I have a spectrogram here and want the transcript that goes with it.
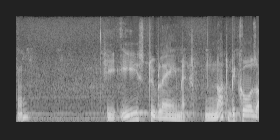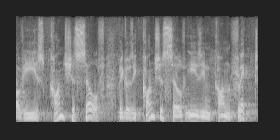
Hmm? He is to blame not because of his conscious self, because the conscious self is in conflict,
